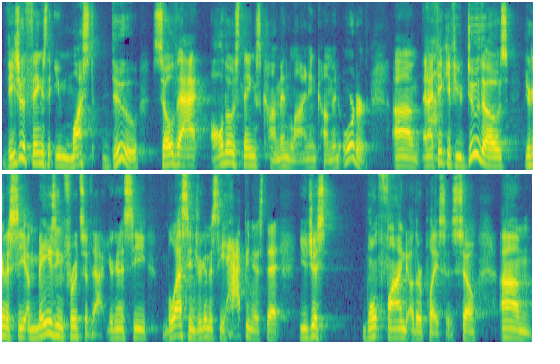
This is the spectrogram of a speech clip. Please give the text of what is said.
these are things that you must do so that all those things come in line and come in order. Um, and I think if you do those, you're going to see amazing fruits of that. You're going to see blessings. You're going to see happiness that you just won't find other places. So, um,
